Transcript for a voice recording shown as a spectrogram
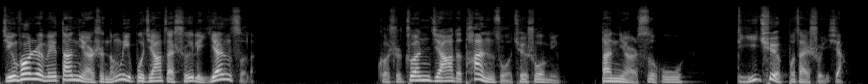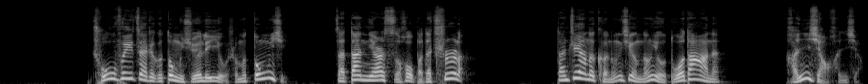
警方认为丹尼尔是能力不佳，在水里淹死了。可是专家的探索却说明，丹尼尔似乎的确不在水下，除非在这个洞穴里有什么东西，在丹尼尔死后把它吃了。但这样的可能性能有多大呢？很小很小。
